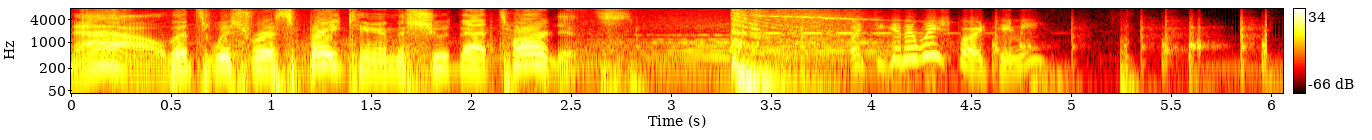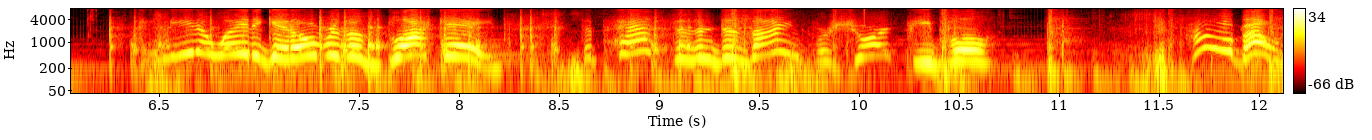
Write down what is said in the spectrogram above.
Now, let's wish for a spray can to shoot that target. What you gonna wish for, Timmy? I need a way to get over those blockades. The path isn't designed for short people. How about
